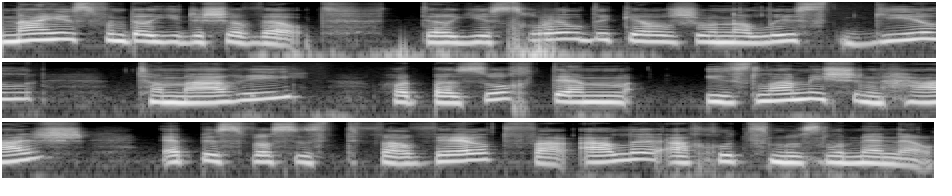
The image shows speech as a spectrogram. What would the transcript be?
Neues von der jüdischen Welt. Der israelische Journalist Gil Tamari hat besucht dem islamischen Hajj, etwas, was ist verwehrt für alle Achutz-Muslimen.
